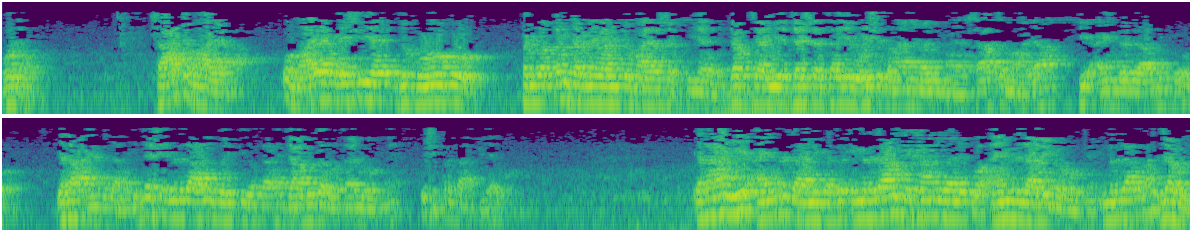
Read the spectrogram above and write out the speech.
हो। जाओ साथ माया, वो माया कैसी है जो गुणों को परिवर्तन करने वाली जो माया शक्ति है। जब चाहिए, जैसा चाहिए वैसे बनाने वाली माया। सात माया ही इंद्रजाली को, यथा इंद्रजाली जैसे इंद्रजाली व्यक्ति होता है, जादूगर होता है लोग में, उसी प्रकार की है वो। यथा ये ऐन्द्रजाली का तो इंद्रजाल दिखाने वाले को ऐन्द्रजाली का बोलते हैं। इंद्रजाल का जब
